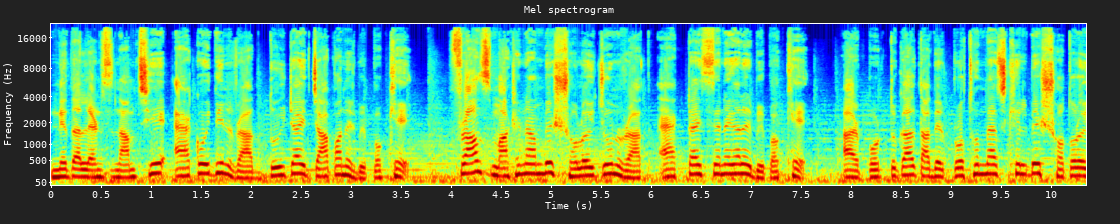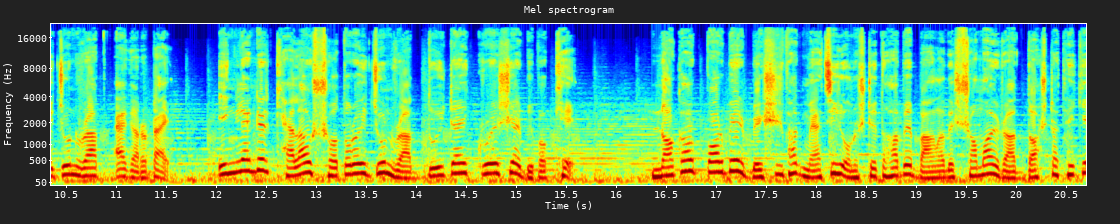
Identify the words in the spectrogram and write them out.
নেদারল্যান্ডস নামছে একই দিন রাত দুইটায় জাপানের বিপক্ষে। ফ্রান্স মাঠে নামবে ষোলোই জুন রাত একটায় সেনেগালের বিপক্ষে, আর পর্তুগাল তাদের প্রথম ম্যাচ খেলবে সতেরোই জুন রাত এগারোটায়। ইংল্যান্ডের খেলাও সতেরোই জুন রাত দুইটায় ক্রোয়েশিয়ার বিপক্ষে। নকআউট পর্বের বেশিরভাগ ম্যাচই অনুষ্ঠিত হবে বাংলাদেশ সময় রাত দশটা থেকে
